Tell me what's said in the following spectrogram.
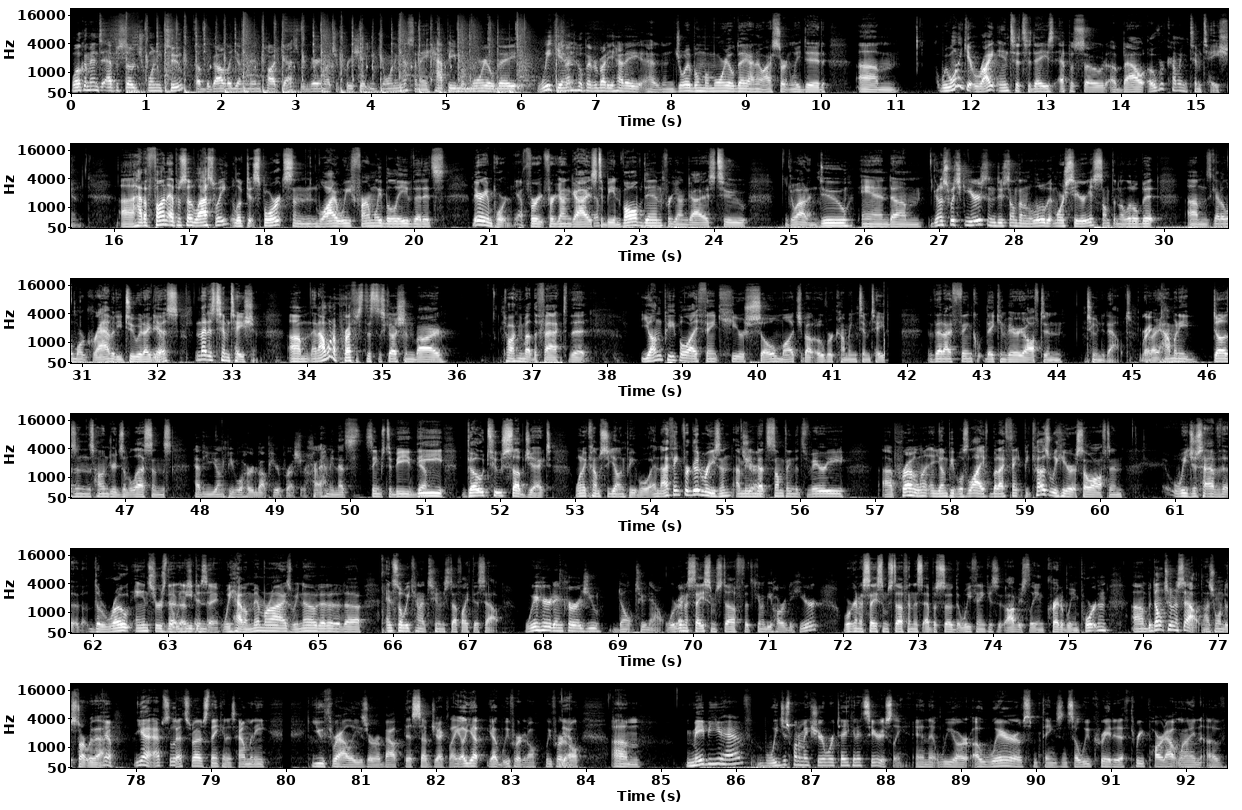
Welcome into episode 22 of the Godly Young Men podcast. We very much appreciate you joining us and a happy Memorial Day weekend. Hope everybody had a had an enjoyable Memorial Day. I know I certainly did. Um, we want to get right into today's episode about overcoming temptation. Uh, had a fun episode last week. Looked at sports and why we firmly believe that it's very important Yeah. for for young guys to be involved in, for young guys to go out and do. And um, going to switch gears and do something a little bit more serious, something a little bit um, that's got a little more gravity to it, I guess. And that is temptation. Um, and I want to preface this discussion by talking about the fact that young people, I think, hear so much about overcoming temptation that I think they can very often tune it out. Right. How many dozens, hundreds of lessons have you young people heard about peer pressure? Right. I mean, that seems to be the go-to subject when it comes to young people, and I think for good reason. I mean, Sure. that's something that's very uh, prevalent in young people's life. But I think because we hear it so often. We just have the the rote answers that we need to. say. We have them memorized. We know da da da da, and so we kind of tune stuff like this out. We're here to encourage you. Don't tune out. We're going to say some stuff that's going to be hard to hear. We're going to say some stuff in this episode that we think is obviously incredibly important. Um, but don't tune us out. I just wanted to start with that. Yeah, yeah, absolutely. That's what I was thinking. Is how many youth rallies are about this subject? Like, oh, yep, yep, we've heard it all. We've heard Yeah. it all. Um, maybe you have. We just want to make sure we're taking it seriously and that we are aware of some things. And so we've created a three-part outline of,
